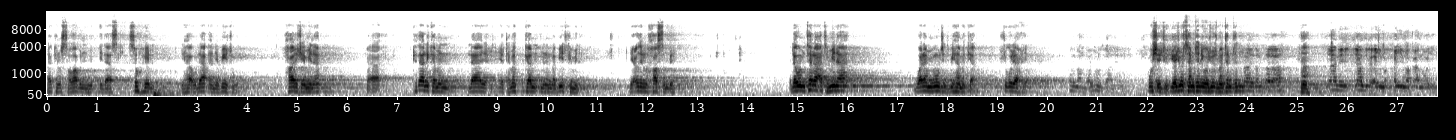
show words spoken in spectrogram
لكن الصواب انه إذا سهل لهؤلاء أن يبيتوا خارج منى فكذلك من لا يتمكن من المبيت في منى لعذر خاص به. لو امتلأت منى ولم يوجد بها مكان إيش تقول يا يحيى؟ نعم يجوز يعني وش يجوز؟ يجوز تمتلي ويجوز ما تمتلي؟ لا إذا امتلأ ها يعني ينزل أي مكان وجده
